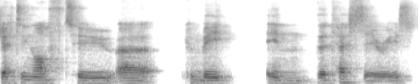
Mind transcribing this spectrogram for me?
jetting off to uh, compete in the Test series.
